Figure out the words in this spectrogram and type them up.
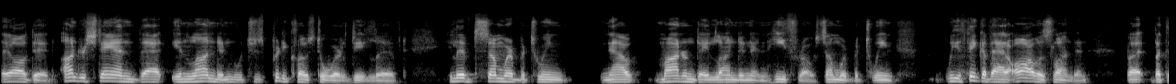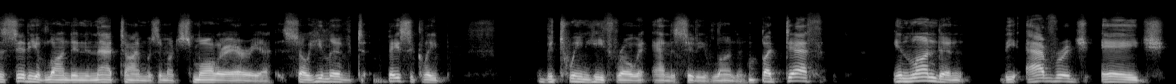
They all did. Understand that in London, which is pretty close to where Dee lived, he lived somewhere between now modern day London and Heathrow, somewhere between. We think of that all as London, but but the city of London in that time was a much smaller area. So he lived basically between Heathrow and the city of London. But death in London, the average age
